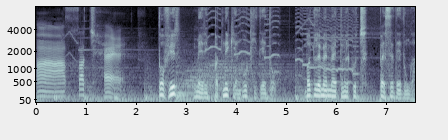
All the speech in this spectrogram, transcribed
हाँ सच है। तो फिर मेरी पत्नी की अंगूठी दे दो। बदले में मैं तुम्हें कुछ पैसे दे दूँगा।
